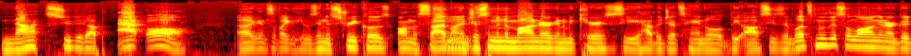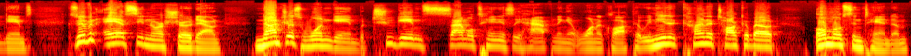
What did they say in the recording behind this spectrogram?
not suited up at all uh, against the Vikings. He was in his street clothes on the sideline. Just something to monitor. Going to be curious to see how the Jets handle the offseason. But let's move this along in our good games because we have an AFC North showdown. Not just one game, but two games simultaneously happening at one o'clock that we need to kind of talk about almost in tandem.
